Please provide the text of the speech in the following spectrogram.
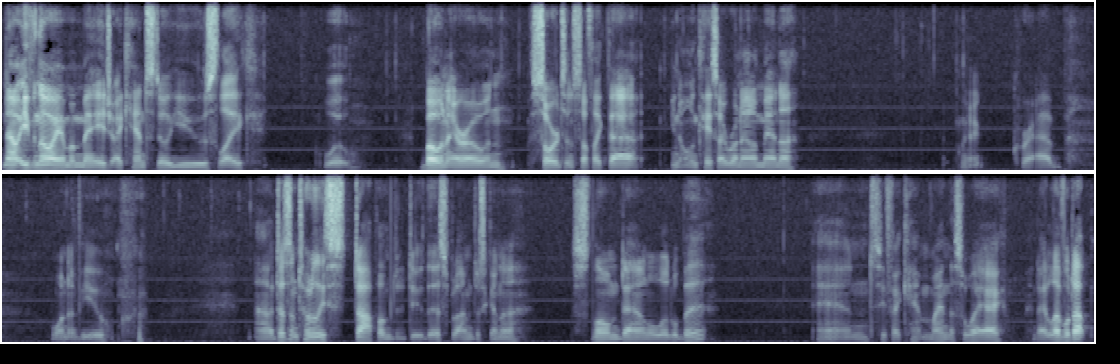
Now, even though I am a mage, I can still use, like, whoa, bow and arrow and swords and stuff like that, you know, in case I run out of mana. I'm going to grab one of you. now, uh, it doesn't totally stop them to do this, but I'm just going to slow them down a little bit and see if I can't mine this away. And I leveled up.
